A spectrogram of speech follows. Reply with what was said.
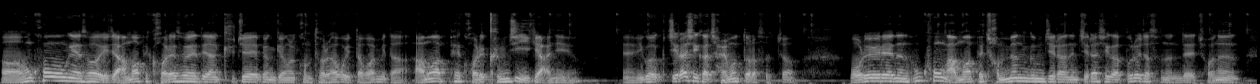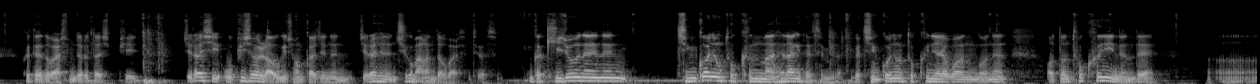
어, 홍콩에서 이제 암호화폐 거래소에 대한 규제 변경을 검토를 하고 있다고 합니다. 암호화폐 거래 금지 이게 아니에요. 예, 이거 찌라시가 잘못 들었었죠. 월요일에는 홍콩 암호화폐 전면 금지라는 찌라시가 뿌려졌었는데 저는 그때도 말씀드렸다시피 찌라시 오피셜 나오기 전까지는 찌라시는 취급 안 한다고 말씀드렸습니다. 그러니까 기존에는 증권형 토큰만 해당이 됐습니다. 그러니까 증권형 토큰이라고 하는 거는 어떤 토큰이 있는데 어,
